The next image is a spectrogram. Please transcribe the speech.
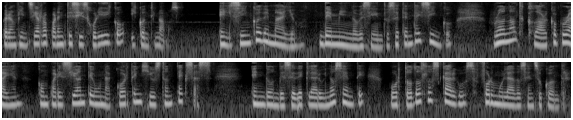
Pero en fin, cierro paréntesis jurídico y continuamos. El 5 de mayo de 1975, Ronald Clark O'Brien compareció ante una corte en Houston, Texas, en donde se declaró inocente por todos los cargos formulados en su contra.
